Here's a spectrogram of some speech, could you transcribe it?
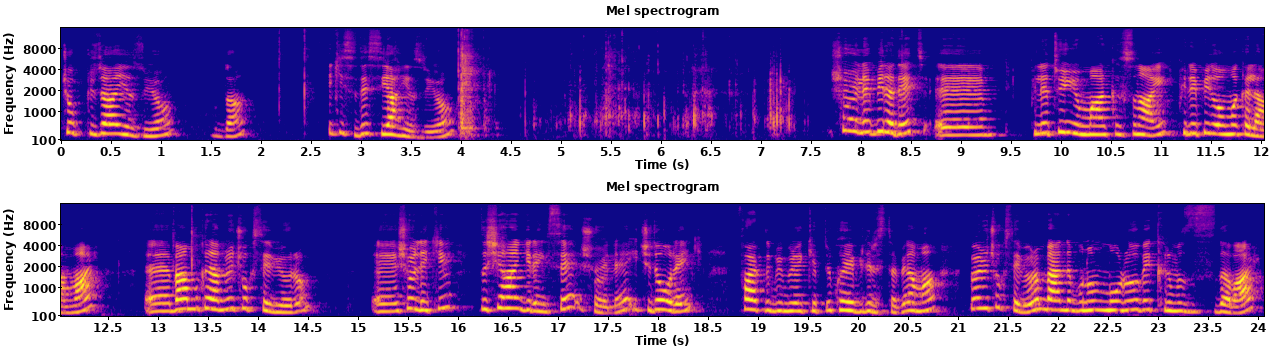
Çok güzel yazıyor. Bu da. İkisi de siyah yazıyor. Şöyle bir adet e, Platinum markasına ait Prepil olma kalem var. E, ben bu kalemleri çok seviyorum. E, şöyle ki dışı hangi renkse şöyle içi de o renk. Farklı bir mürekkep koyabiliriz tabi ama böyle çok seviyorum. Bende bunun moru ve kırmızısı da var.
